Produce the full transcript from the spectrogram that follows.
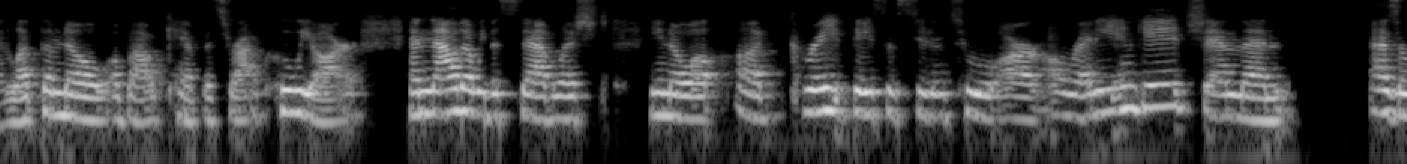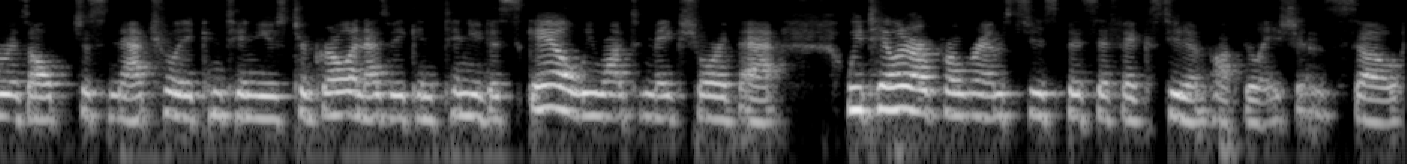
and let them know about Campus ROC, who we are. And now that we've established, you know, a, a great base of students who are already engaged and then as a result just naturally continues to grow and as we continue to scale we want to make sure that we tailor our programs to specific student populations so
